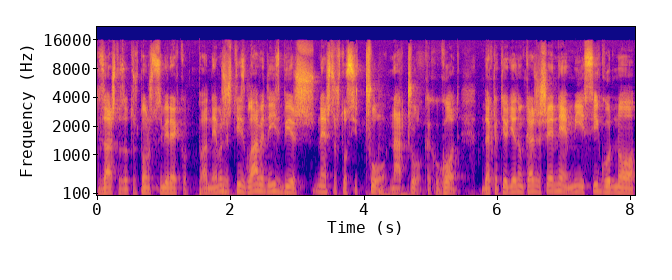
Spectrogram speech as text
Zašto? Zato što ono što sam i rekao, pa ne možeš ti iz glave da izbiješ nešto što si čuo, načuo, kako god. Dakle, ti odjednom kažeš, e ne, mi sigurno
